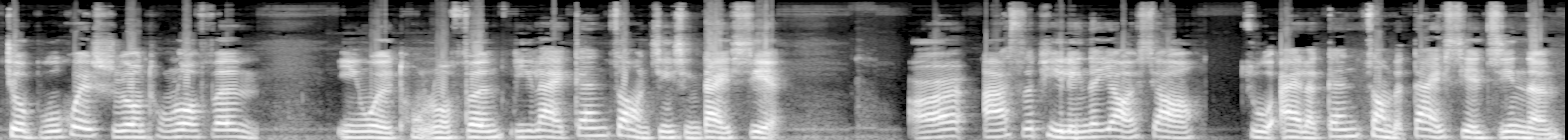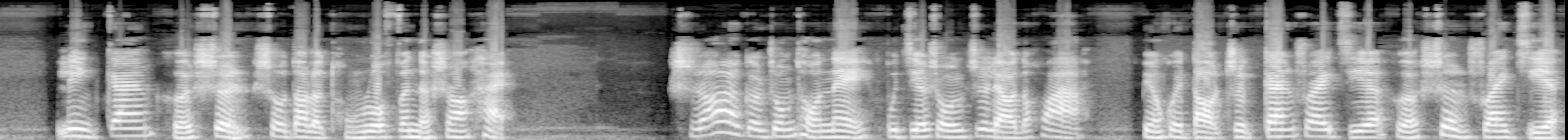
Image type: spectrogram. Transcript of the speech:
就不会使用酮洛芬，因为酮洛芬依赖肝脏进行代谢，而阿司匹林的药效阻碍了肝脏的代谢机能。令肝和肾受到了酮洛芬的伤害。十二个钟头内不接受治疗的话，便会导致肝衰竭和肾衰竭。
